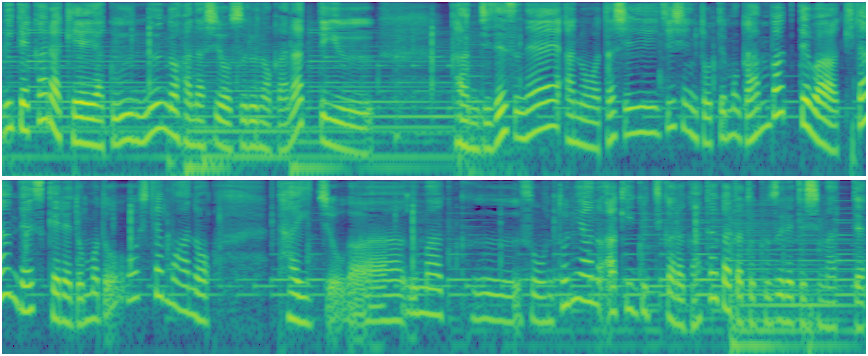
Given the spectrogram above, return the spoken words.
見てから契約云々の話をするのかなっていう感じですね。あの私自身とても頑張ってはきたんですけれどもどうしてもあの体調がうまくそう本当にあの秋口からガタガタと崩れてしまって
